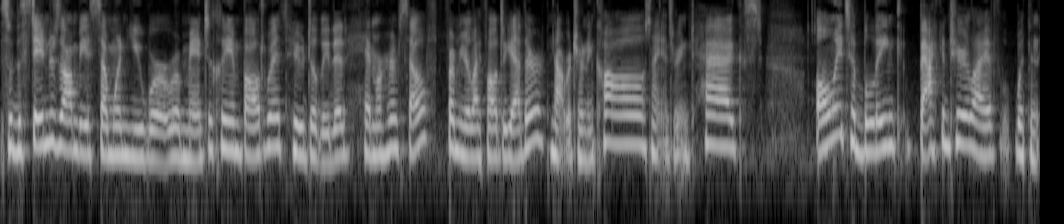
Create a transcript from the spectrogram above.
So the standard zombie is someone you were romantically involved with who deleted him or herself from your life altogether, not returning calls, not answering texts only to blink back into your life with an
